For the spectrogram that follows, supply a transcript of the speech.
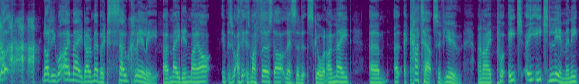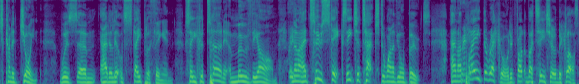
Nod- Noddy, what I made, I remember so clearly. I made in my art. It was, I think, it was my first art lesson at school, and I made um, a, a cutouts of you, and I put each each limb and each kind of joint was um, had a little stapler thing in, so you could turn it and move the arm. And then I had two sticks, each attached to one of your boots. And I played the record in front of my teacher in the class,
